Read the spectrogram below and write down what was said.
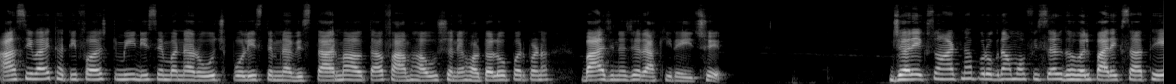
આ સિવાય થર્ટી ફર્સ્ટમી ડિસેમ્બરના રોજ પોલીસ તેમના વિસ્તારમાં આવતા ફાર્મ હાઉસ અને હોટલો પર પણ બાજ નજર રાખી રહી છે. જ્યારે એકસો આઠના પ્રોગ્રામ ઓફિસર ધવલ પારેખ સાથે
